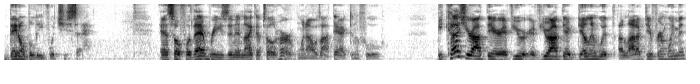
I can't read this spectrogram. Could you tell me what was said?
they don't believe what you say. And so for that reason, and like I told her, when I was out there acting a fool, because you're out there, if you're if you're out there dealing with a lot of different women,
